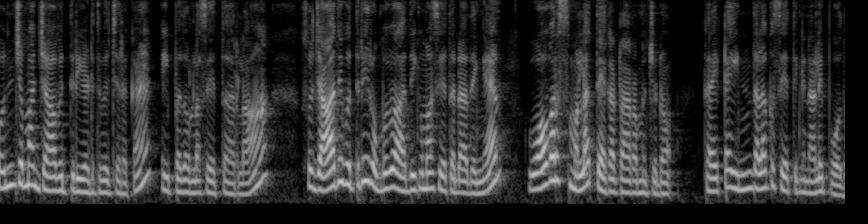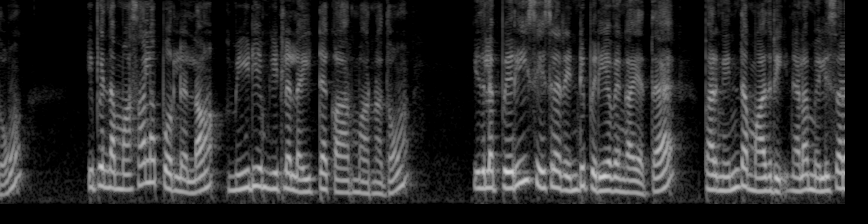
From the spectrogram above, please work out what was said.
கொஞ்சமாக ஜாவித்திரி எடுத்து வச்சுருக்கேன். இப்போ இதெல்லாம் சேர்த்துடலாம். ஸோ ஜாதிபத்திரி ரொம்பவே அதிகமாக சேர்த்துடாதீங்க. ஓவர் ஸ்மெல்லாக தேக்கட்ட ஆரம்பிச்சிடும். கரெக்டாக இந்த அளவுக்கு சேர்த்திங்கனாலே போதும். இப்போ இந்த மசாலா பொருள் எல்லாம் மீடியம் ஹீட்டில் லைட்டாக கார் மாறினதும் இதில் பெரிய சைஸில் ரெண்டு பெரிய வெங்காயத்தை பாருங்கள் இந்த மாதிரி நல்லா மெலிசா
